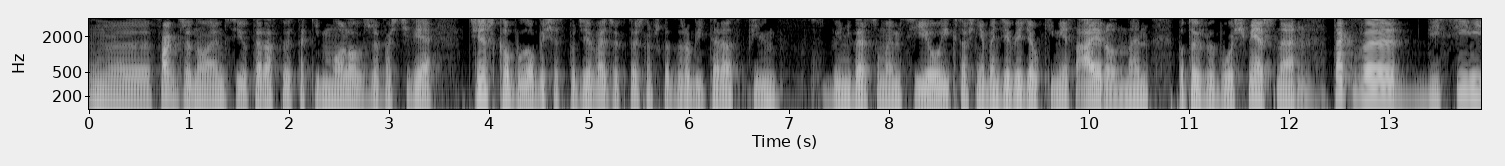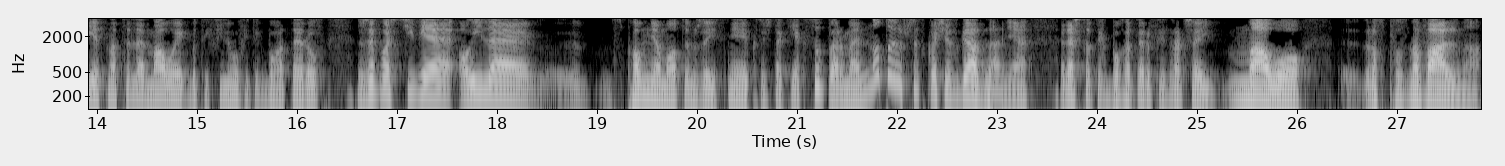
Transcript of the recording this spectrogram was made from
Mm, fakt, że no MCU teraz to jest taki moloch, że właściwie ciężko byłoby się spodziewać, że ktoś na przykład zrobi teraz film w uniwersum MCU i ktoś nie będzie wiedział, kim jest Iron Man, bo to już by było śmieszne. Hmm. Tak w DC jest na tyle mało jakby tych filmów i tych bohaterów, że właściwie o ile y, wspomniał o tym, że istnieje ktoś taki jak Superman, no to już wszystko się zgadza, nie? Reszta tych bohaterów jest raczej mało rozpoznawalna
